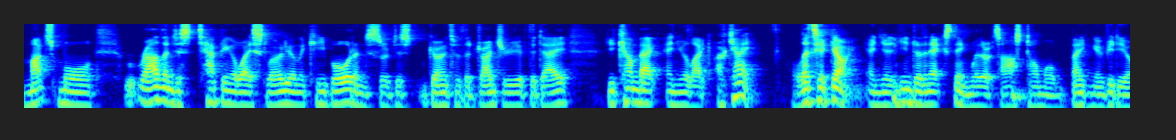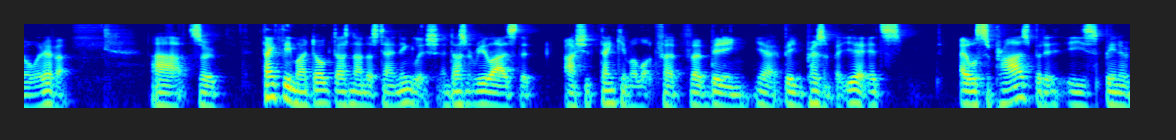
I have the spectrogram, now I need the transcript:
much more rather than just tapping away slowly on the keyboard and sort of just going through the drudgery of the day. You come back and you're like, okay, let's get going. And you're into the next thing, whether it's Ask Tom or making a video or whatever. Uh, so thankfully, my dog doesn't understand English and doesn't realize that I should thank him a lot for, for being, yeah, being present. But yeah, it's, I was surprised, but it, he's been a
